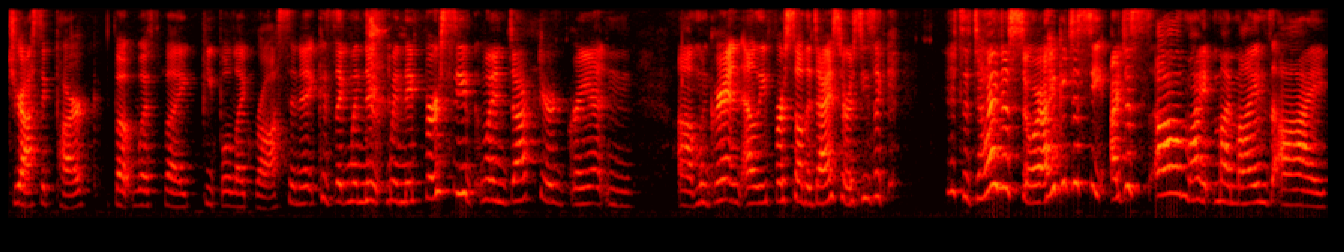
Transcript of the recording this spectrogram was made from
Jurassic Park, but with like people like Ross in it? Because like when they when they first see when Dr. Grant and um, when Grant and Ellie first saw the dinosaurs, he's like, "It's a dinosaur." I could just see, I just saw my my mind's eye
